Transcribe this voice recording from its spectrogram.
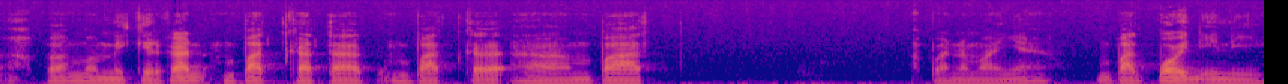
apa, memikirkan empat kata empat eh, empat apa namanya empat poin ini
